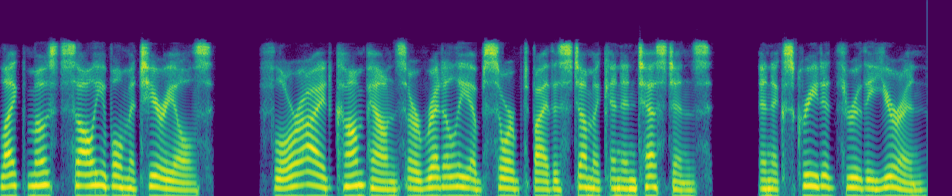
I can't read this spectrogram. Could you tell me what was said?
Like most soluble materials, fluoride compounds are readily absorbed by the stomach and intestines, and excreted through the urine.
